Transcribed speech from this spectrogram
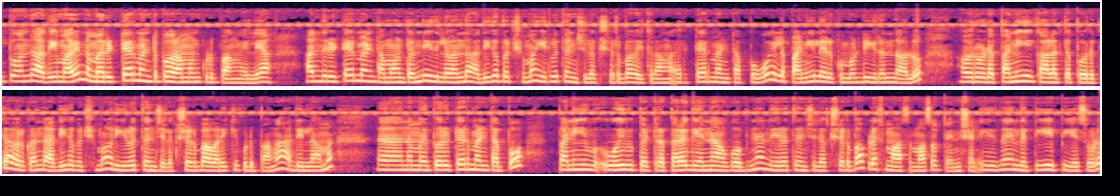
இப்போ வந்து அதே மாதிரி நம்ம ரிட்டையர்மெண்ட்டுக்கு ஒரு அமௌண்ட் கொடுப்பாங்க இல்லையா? அந்த ரிட்டையர்மெண்ட் அமௌண்ட் வந்து இதில் வந்து அதிகபட்சமாக இருபத்தஞ்சு லட்ச ரூபாய் வைக்கிறாங்க. ரிட்டையர்மெண்ட் அப்போவோ இல்லை பணியில் இருக்கும்போது இருந்தாலோ அவரோட பணி காலத்தை பொறுத்து அவருக்கு வந்து அதிகபட்சமாக ஒரு இருபத்தஞ்சு லட்ச ரூபாய் வரைக்கும் கொடுப்பாங்க. அது இல்லாமல் நம்ம இப்போ ரிட்டையர்மெண்ட் அப்போது பணி ஓய்வு பெற்ற பிறகு என்ன ஆகும் அப்படின்னா அந்த இருபத்தஞ்சு லட்ச ரூபாய் ப்ளஸ் மாதம் மாதம் பென்ஷன் இதுதான் இந்த டிஏபிஎஸோட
